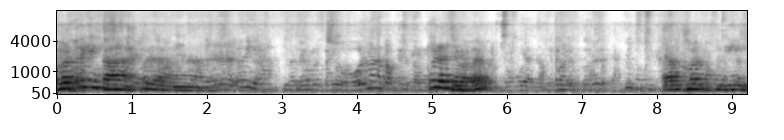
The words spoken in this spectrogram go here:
이걸 떨리니까 토요일날 토요일날 제가 봐요? 아, 나도 그 말을 뒤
